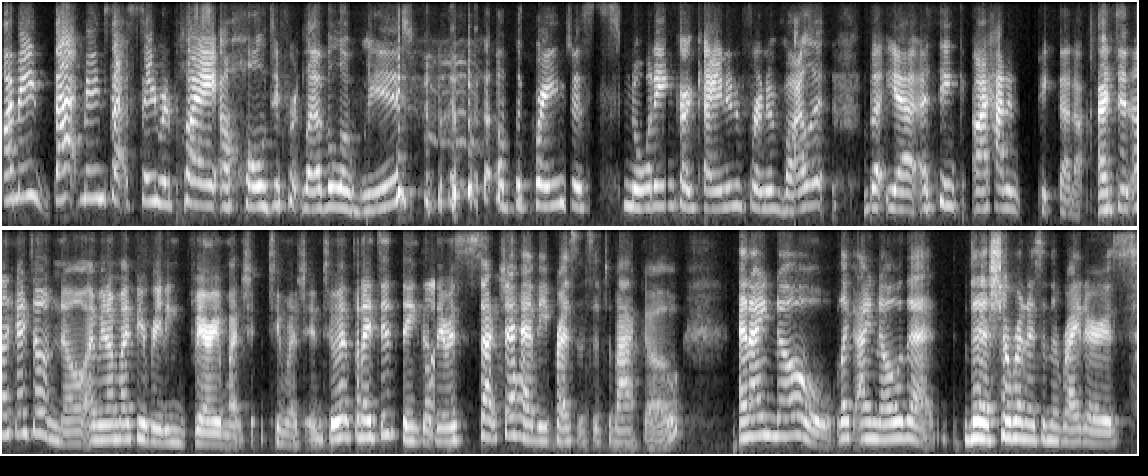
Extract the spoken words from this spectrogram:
I mean, that means that scene would play a whole different level of weird of the Queen just snorting cocaine in front of Violet. But yeah, I think I hadn't picked that up. I did like I don't know. I mean, I might be reading very much too much into it, but I did think that there was such a heavy presence of tobacco. And I know, like I know that the showrunners and the writers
